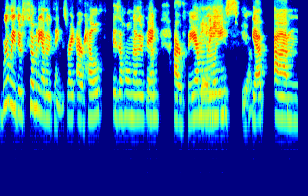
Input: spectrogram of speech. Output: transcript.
really there's so many other things, right? Our health is a whole nother thing. Yep. Our families. families yeah. Yep. Um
